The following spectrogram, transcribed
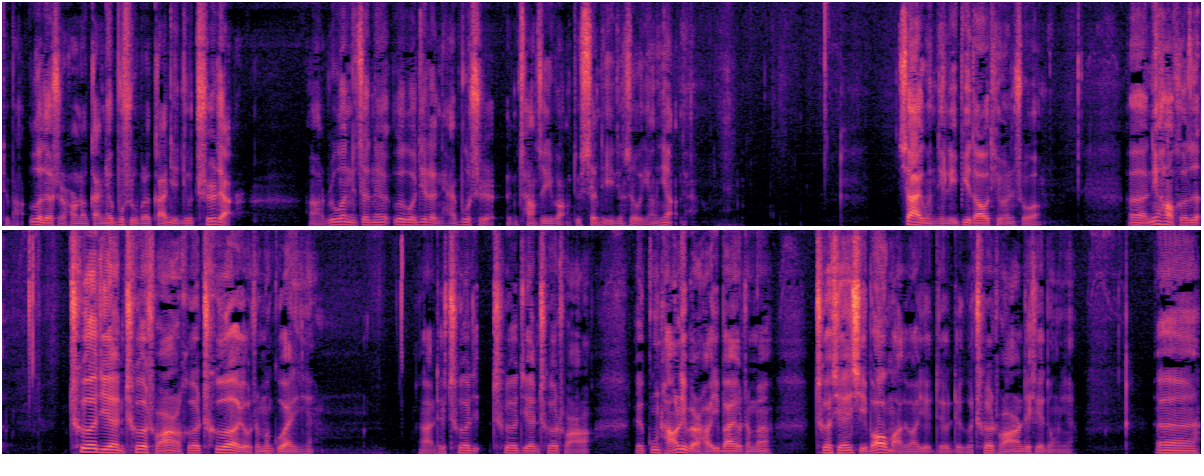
对吧？饿的时候呢，感觉不舒服了，赶紧就吃点儿啊！如果你真的饿过劲了，你还不吃，长此以往对身体一定是有影响的。下一个问题，李必刀提问说：“呃，你好，盒子，车间、车床和车有什么关系啊？这车车间、车床，这工厂里边哈，一般有什么车前铣刨嘛，对吧？有就这个车床这些东西。嗯，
